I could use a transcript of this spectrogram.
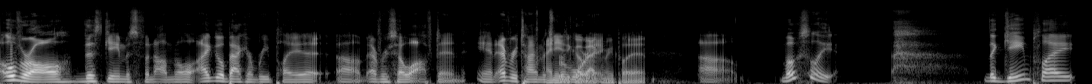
overall, this game is phenomenal. I go back and replay it um, every so often, and every time it's I need to go back and replay it. um, mostly the gameplay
